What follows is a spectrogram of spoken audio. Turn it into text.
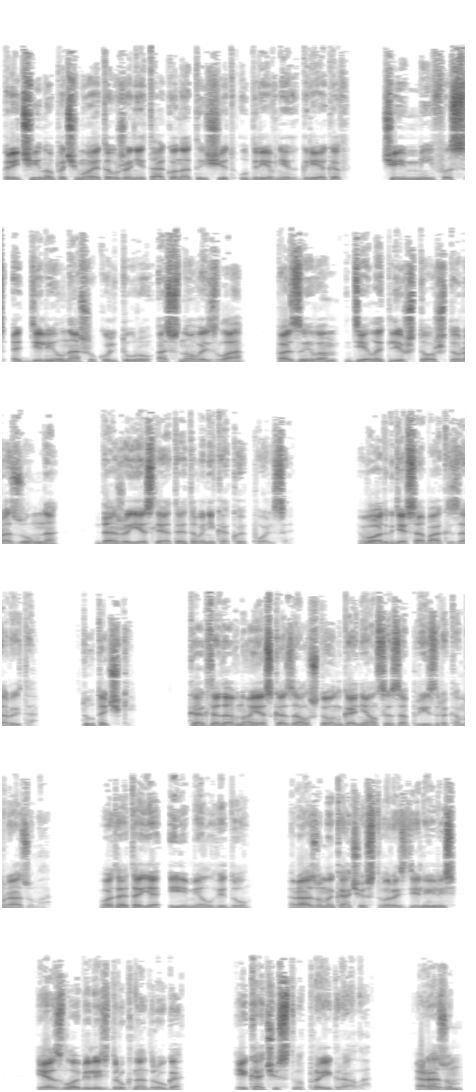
причину, почему это уже не так, он отыщет у древних греков, чей мифос отделил нашу культуру основой зла, позывом делать лишь то, что разумно, даже если от этого никакой пользы. Вот где собака зарыта. Туточки. Как-то давно я сказал, что он гонялся за призраком разума. Вот это я и имел в виду. Разум и качество разделились и озлобились друг на друга, и качество проиграло. А разум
